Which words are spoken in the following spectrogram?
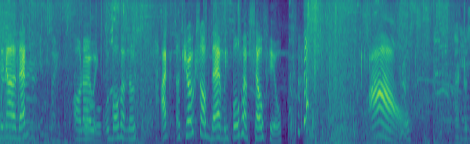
Zenyatta then, Oh no, we, we both have no. I, uh, joke's on them. We both have self heal. Ow. Let's.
